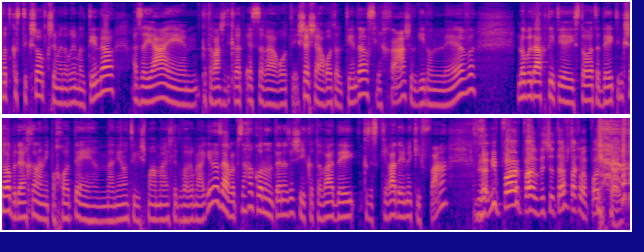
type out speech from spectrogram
פודקאסט תקשורת כשמדברים על טינדר. אז היה אה, כתבה שנקראת 10 הערות, 6 הערות על טינדר, סליחה, של גדעון לב. לא בדקתי את היסטוריית ה dating שלו, בדרך כלל אני פחות, אה, מעניין אותי לשמוע מה יש לגברים להגיד על זה, אבל בסך הכל הוא נותן איזושהי כתבה די, כזה סקירה די מקיפה. אני פה פעם ושותף שלך לפודקאסט.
